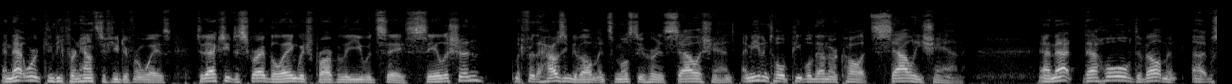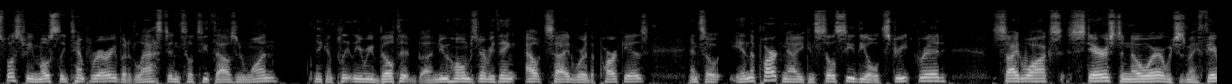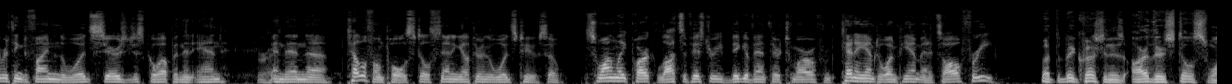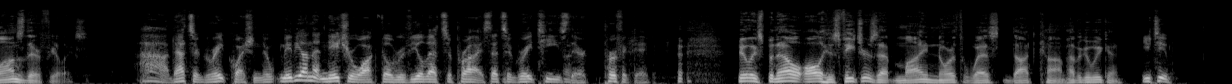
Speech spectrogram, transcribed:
And that word can be pronounced a few different ways. To actually describe the language properly, you would say Salishan, but for the housing development, it's mostly heard as Salishan. I'm even told people down there call it Salishan. And that, that whole development uh, was supposed to be mostly temporary, but it lasted until 2001. They completely rebuilt it, uh, new homes and everything outside where the park is. And so in the park now, you can still see the old street grid, sidewalks, stairs to nowhere, which is my favorite thing to find in the woods. Stairs just go up and then end. Right. And then uh, telephone poles still standing out there in the woods too. So Swan Lake Park, lots of history, big event there tomorrow from 10 a.m. to 1 p.m. and it's all free. But the big question is are there still swans there, Feliks? Ah, that's a great question. Maybe on that nature walk they'll reveal that surprise. That's a great tease there. Perfect, Dave. Feliks Banel, all his features at mynorthwest.com. Have a good weekend. You too.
